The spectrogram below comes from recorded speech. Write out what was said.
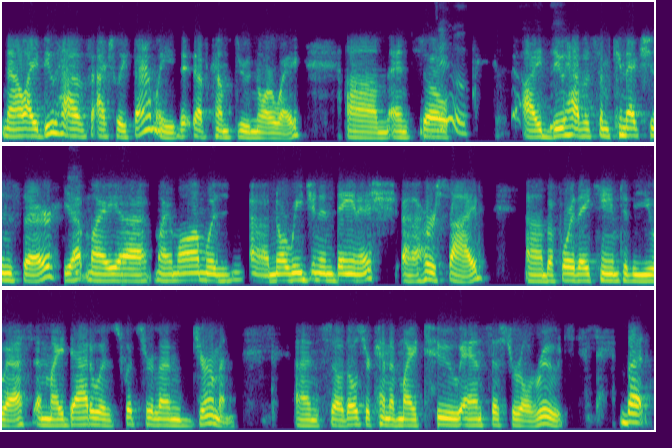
Now, I do have actually family that have come through Norway. Um, and so I do have some connections there. Yep, my uh, my mom was uh, Norwegian and Danish, uh, her side, uh, before they came to the U.S., and my dad was Switzerland German, and so those are kind of my two ancestral roots. But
